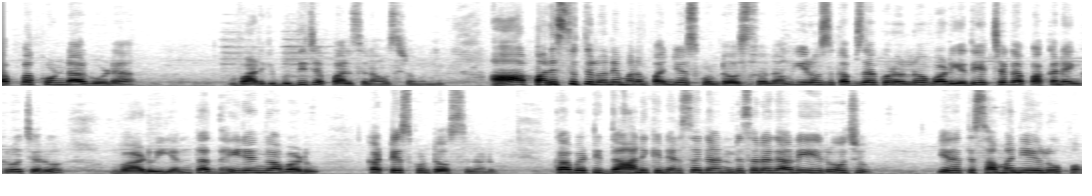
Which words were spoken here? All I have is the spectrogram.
తప్పకుండా కూడా వాడికి బుద్ధి చెప్పాల్సిన అవసరం ఉంది ఆ పరిస్థితిలోనే మనం పనిచేసుకుంటూ వస్తున్నాం ఈరోజు కబ్జా కూరల్లో వాడు యథేచ్ఛగా పక్కన ఎంక్రోచరు వాడు ఎంత ధైర్యంగా వాడు కట్టేసుకుంటూ వస్తున్నాడు కాబట్టి దానికి నిరసగా నిరసనగానే ఈరోజు ఏదైతే సమన్వయ లోపం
